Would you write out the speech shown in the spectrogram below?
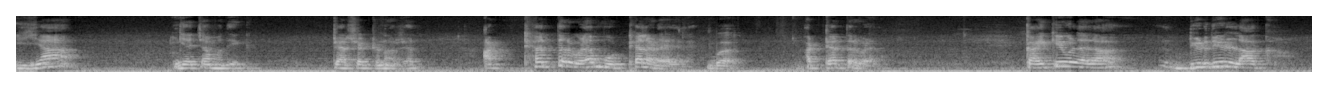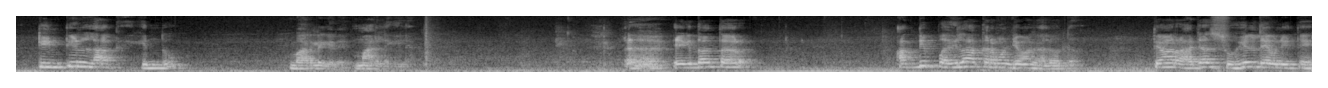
या याच्यामध्ये चारशे अठ्ठ्याण्णव वर्षात अठ्ठ्याहत्तर वेळा मोठ्या लढाया झाल्या. बर. अठ्ठ्याहत्तर वेळा. काही काही वेळेला दीड दीड लाख तीन तीन लाख हिंदू मारले गेले मारले गेले एकदा तर अगदी पहिलं आक्रमण जेव्हा झालं होतं तेव्हा राजा सुहेल देवनी ते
